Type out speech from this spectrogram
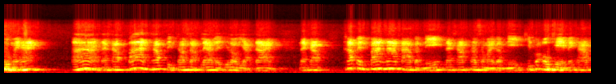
ถูกไหมฮะ อ่านะครับบ้านครับสินทรัพย์ระดับแรกเลยที่เราอยากได้นะครับ ถ้าเป็นบ้านหน้าตาแบบนี้นะครับถ้าสมัยแบบนี้คิดว่าโอเคไหมครับ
